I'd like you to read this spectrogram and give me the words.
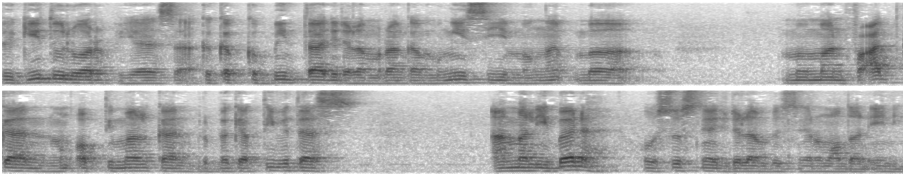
begitu luar biasa gegap gempita di dalam rangka mengisi meng me memanfaatkan mengoptimalkan berbagai aktivitas amal ibadah khususnya di dalam bulan Ramadan ini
